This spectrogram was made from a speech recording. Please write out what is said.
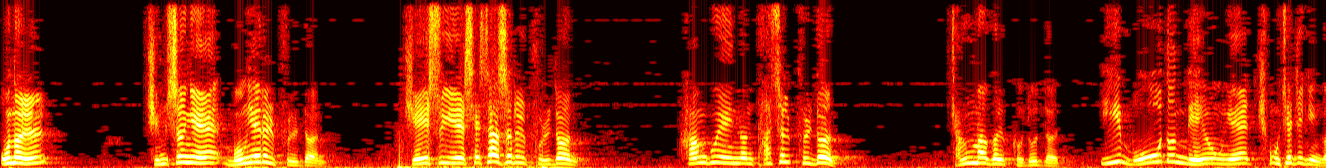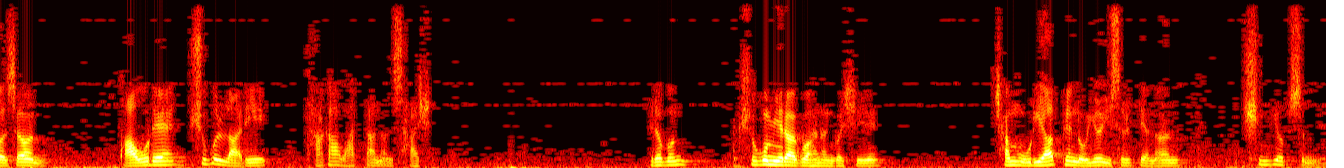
오늘 짐승의 멍해를 풀던 제수의 쇠사슬을 풀던 항구에 있는 닷을 풀던 장막을 거두듯 이 모든 내용의 총체적인 것은 바울의 죽을 날이 다가왔다는 사실. 여러분, 죽음이라고 하는 것이 참 우리 앞에 놓여 있을 때는 힘겹습니다.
